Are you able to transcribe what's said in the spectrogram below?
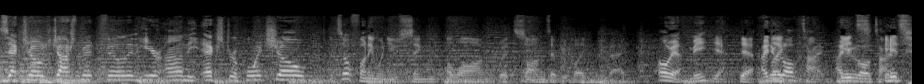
Zach Jones, Josh Mint filling in here on the Extra Point Show. It's so funny when you sing along with songs that we play coming back. Oh yeah, me? Yeah, Yeah, I do like, it all the time. I do it all the time. It's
